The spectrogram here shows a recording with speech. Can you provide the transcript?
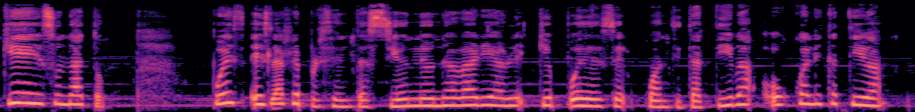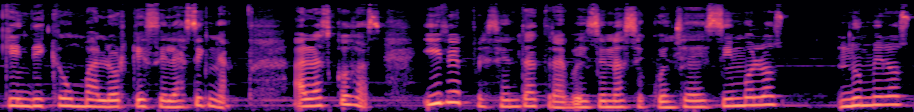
¿Qué es un dato? Pues es la representación de una variable que puede ser cuantitativa o cualitativa que indica un valor que se le asigna a las cosas y representa a través de una secuencia de símbolos, números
